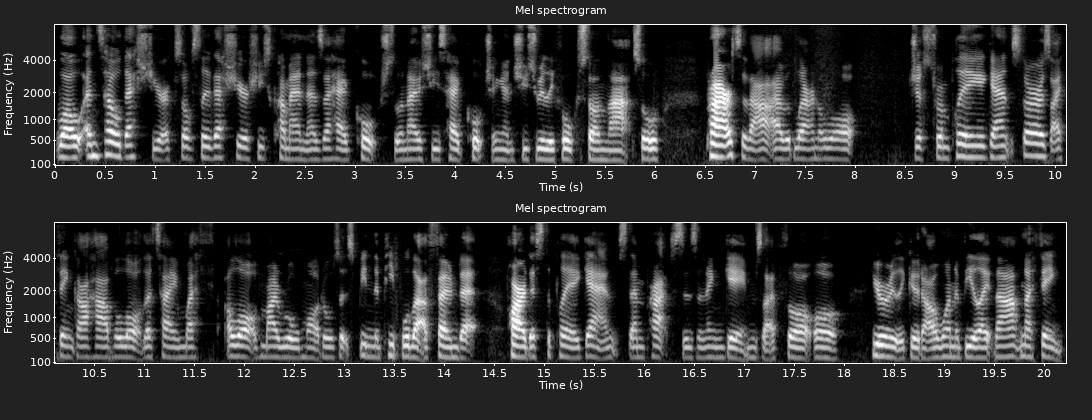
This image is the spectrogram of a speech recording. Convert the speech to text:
well until this year because obviously this year she's come in as a head coach, so now she's head coaching and she's really focused on that. So prior to that, I would learn a lot just from playing against her. As I think I have a lot of the time with a lot of my role models. It's been the people that have found it hardest to play against in practices and in games. I've thought, oh, you're really good. I want to be like that, and I think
